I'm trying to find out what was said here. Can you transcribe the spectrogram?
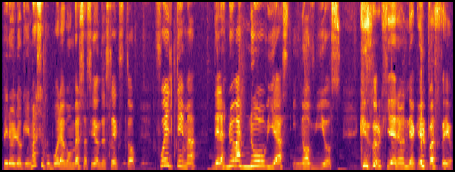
Pero lo que más ocupó la conversación de sexto fue el tema de las nuevas novias y novios que surgieron de aquel paseo.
